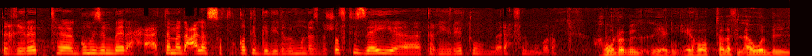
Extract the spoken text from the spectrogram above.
تغييرات آه، جوميز امبارح اعتمد على الصفقات الجديدة بالمناسبة شفت إزاي آه، تغييراته امبارح في المباراة هو الراجل يعني إيه هو ابتدى في الأول بال-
